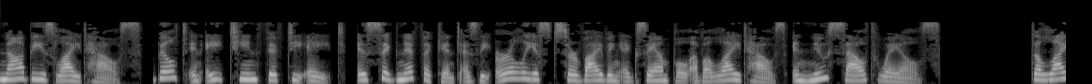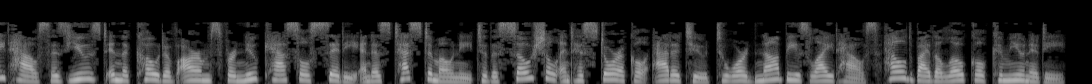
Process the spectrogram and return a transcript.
Nobby's Lighthouse, built in 1858, is significant as the earliest surviving example of a lighthouse in New South Wales. The lighthouse is used in the coat of arms for Newcastle City and is testimony to the social and historical attitude toward Nobby's Lighthouse held by the local community.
